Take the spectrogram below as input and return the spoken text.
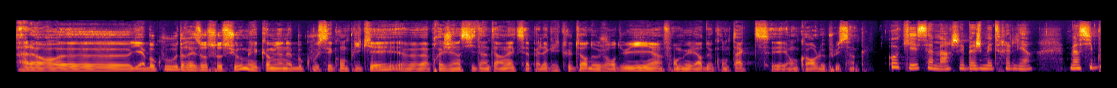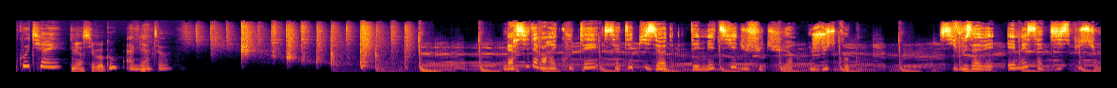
Alors, euh, il y a beaucoup de réseaux sociaux, mais comme il y en a beaucoup, c'est compliqué. Euh, après, j'ai un site internet qui s'appelle Agriculteur d'aujourd'hui et un formulaire de contact, c'est encore le plus simple. Ok, ça marche. Et eh ben, je mettrai le lien. Merci beaucoup, Thierry. Merci beaucoup. À bientôt. Merci d'avoir écouté cet épisode des métiers du futur jusqu'au bout. Si vous avez aimé cette discussion,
